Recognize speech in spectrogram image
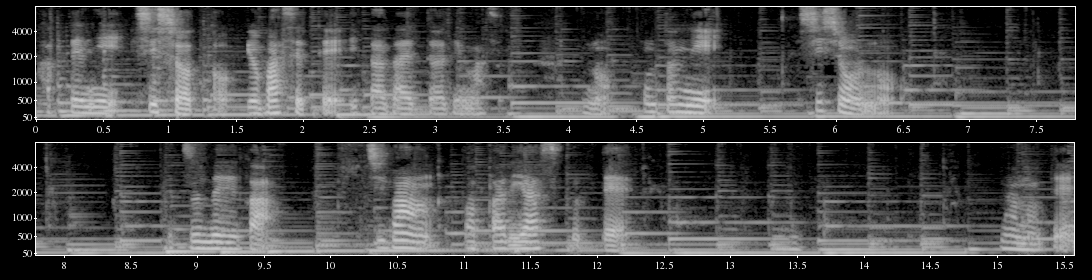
勝手に師匠と呼ばせていただいております。あの本当に師匠の説明が一番わかりやすくて、なので、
